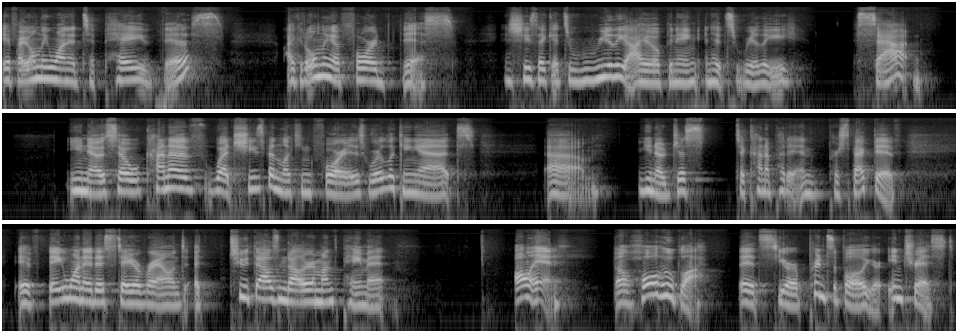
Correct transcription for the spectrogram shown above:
if I only wanted to pay this, I could only afford this. And she's like, it's really eye opening and it's really sad. You know, so kind of what she's been looking for is we're looking at, um, you know, just to kind of put it in perspective, if they wanted to stay around a $2,000 a month payment, all in, the whole hoopla. It's your principal, your interest,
